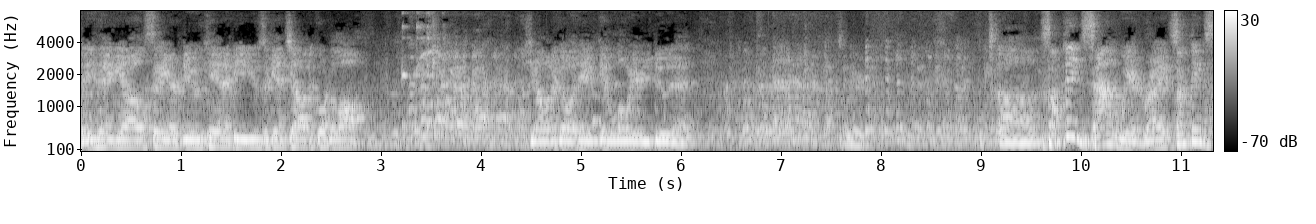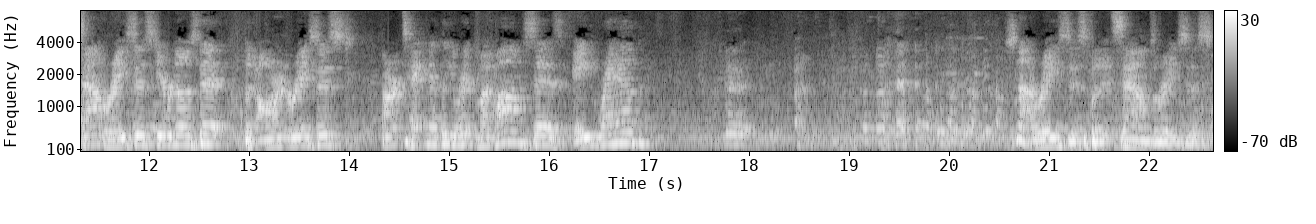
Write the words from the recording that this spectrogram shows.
Anything y'all say or do can be used against y'all in a court of law. If y'all want to go ahead and get a lawyer, you do that. It's weird. Uh, some things sound weird, right? Some things sound racist. You ever notice that? But aren't racist? Aren't technically ra- My mom says Arab. It's not racist, but it sounds racist.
